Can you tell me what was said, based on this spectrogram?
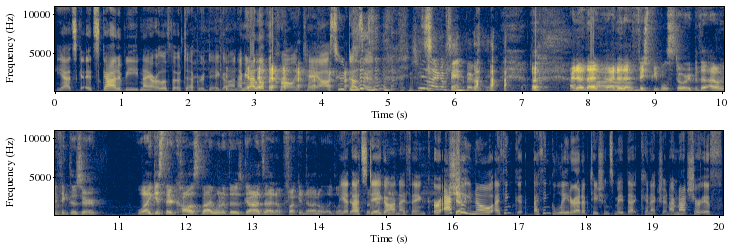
yeah, it's it's got to be Nyarlathotep or Dagon. I mean, I love the crawling chaos. Who doesn't? She's like a fan of everything. I know that I know that Um, fish people story, but the, I don't even think those are. Well, I guess they're caused by one of those gods. I don't fucking know. I don't like Lovecraft. yeah, that's Dagon, I think. Or actually, no, I think I think later adaptations made that connection. I'm not sure if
